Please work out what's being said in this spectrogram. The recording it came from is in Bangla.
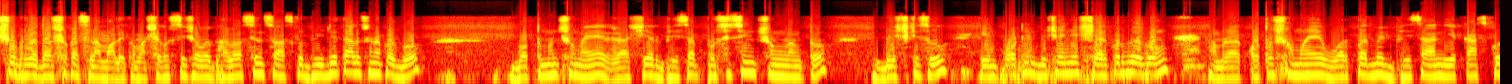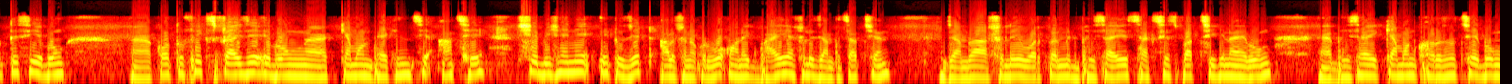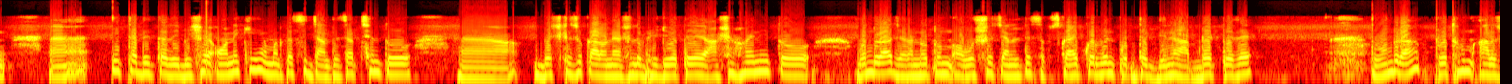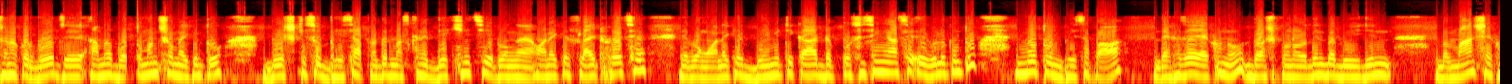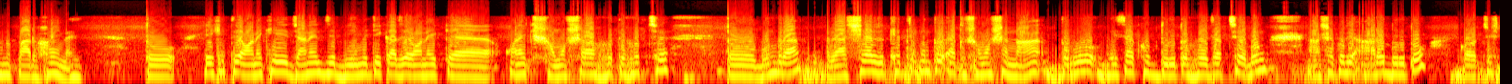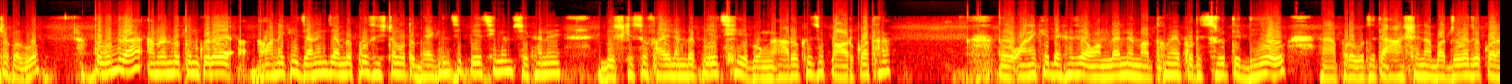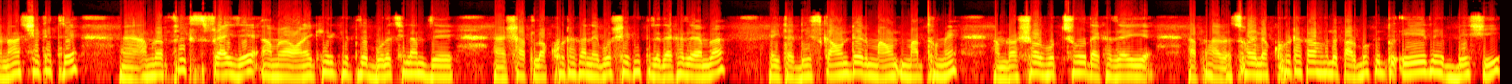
সুপ্রিয় দর্শক, আসসালামু আলাইকুম। আশা করছি সবাই ভালো আছেন। সো আজকে ভিডিওতে আলোচনা করব বর্তমান সময়ে রাশিয়ার ভিসা প্রসেসিং সংক্রান্ত বেশ কিছু ইম্পর্টেন্ট বিষয় নিয়ে শেয়ার করব এবং আমরা কত সময়ে ওয়ার্ক পারমিট ভিসা নিয়ে কাজ করতেছি এবং কত ফিক্স প্রাইজে এবং কেমন ভ্যাকেন্সি আছে সে বিষয় নিয়ে এ টু জেড আলোচনা করব। অনেক ভাই আসলে জানতে চাচ্ছেন যে আমরা আসলে ওয়ার্ক পারমিট ভিসায় সাকসেস পাচ্ছি কিনা এবং ভিসায় কেমন খরচ হচ্ছে এবং ইত্যাদি ইত্যাদি বিষয়ে অনেকেই আমার কাছে জানতে চাচ্ছেন। তো বেশ কিছু কারণে আসলে ভিডিওতে আসা হয়নি। তো বন্ধুরা, যারা নতুন, অবশ্যই চ্যানেলটি সাবস্ক্রাইব করবেন। প্রত্যেক দিনের আপডেট পেতে তো বন্ধুরা, প্রথম আলোচনা করব যে আমরা বর্তমান সময়ে কিন্তু বেশ কিছু ভিসা আপনাদের মাঝখানে দেখিয়েছি এবং অনেকের ফ্লাইট হয়েছে এবং অনেকের বিএমটি কার্ড প্রসেসিং আছে। এগুলো কিন্তু নতুন ভিসা পাওয়া। দেখা যায় এখনও দশ পনেরো দিন বা বিশ দিন বা মাস এখনও পার হয় নাই। তো এক্ষেত্রে অনেকেই জানেন যে বিএমটি কাজে অনেক অনেক সমস্যা হতে হচ্ছে। তো বন্ধুরা, রাশিয়ার ক্ষেত্রে কিন্তু এত সমস্যা না, তবুও ভিসা খুব দ্রুত হয়ে যাচ্ছে এবং আশা করি আরও দ্রুত করার চেষ্টা করব। তো বন্ধুরা, আমরা নতুন করে অনেকেই জানেন যে আমরা পঁচিশটা মতো ভ্যাকেন্সি পেয়েছিলাম। সেখানে বেশ কিছু ফাইল আমরা পেয়েছি এবং আরও কিছু পাওয়ার কথা। তো অনেকে দেখা যায় অনলাইনের মাধ্যমে প্রতিশ্রুতি দিয়েও পরবর্তীতে আসে না বা যোগাযোগ করে না। সেক্ষেত্রে আমরা ফিক্স প্রাইজে আমরা অনেকের ক্ষেত্রে বলেছিলাম যে সাত লক্ষ টাকা নেব। সেক্ষেত্রে দেখা যায় আমরা এইটা ডিসকাউন্টের মাধ্যমে আমরা সর্বোচ্চ দেখা যায় আপনার ছয় লক্ষ টাকা হলে পারব। কিন্তু এর বেশি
